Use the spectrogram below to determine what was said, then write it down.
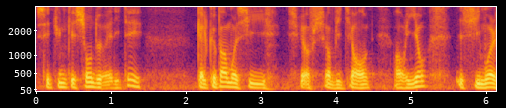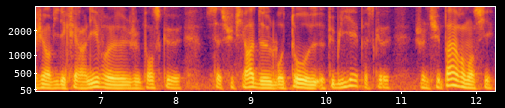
C'est une question de réalité. Quelque part, moi, si j'ai envie de en, riant, si moi j'ai envie d'écrire un livre, je pense que ça suffira de l'auto-publier parce que je ne suis pas un romancier.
